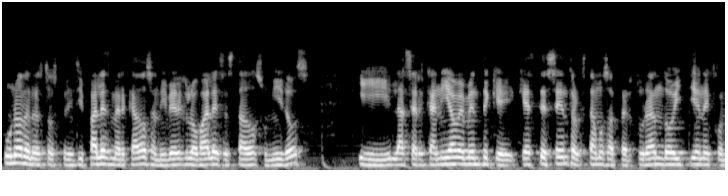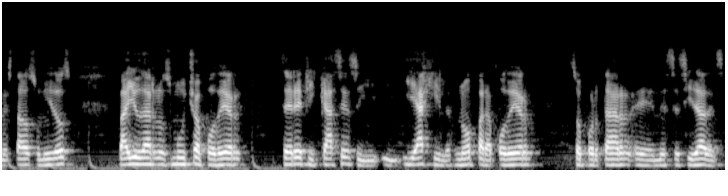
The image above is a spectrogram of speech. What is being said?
uno de nuestros principales mercados a nivel global es Estados Unidos y la cercanía obviamente que, este centro que estamos aperturando hoy tiene con Estados Unidos va a ayudarnos mucho a poder ser eficaces y, ágiles, ¿no? Para poder soportar necesidades.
